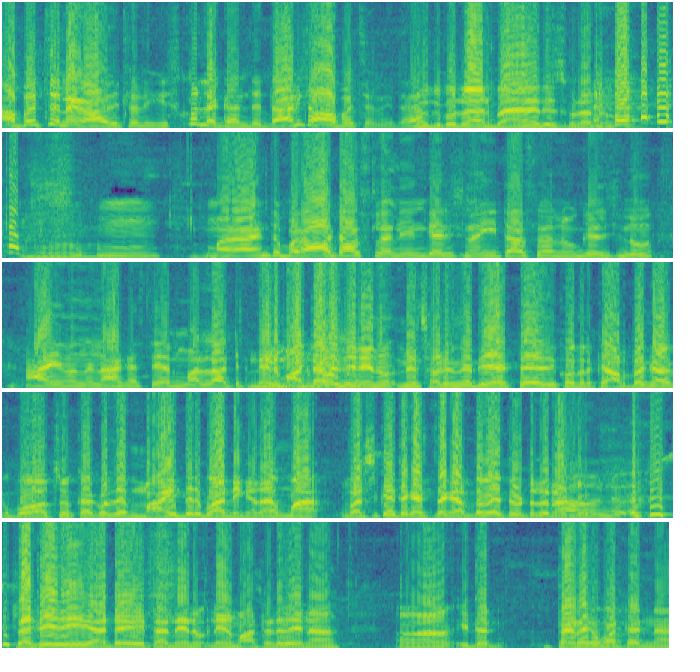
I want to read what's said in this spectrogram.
ఆపచ్చన కాదు ఇట్లా తీసుకోలేక అంతే దానికి ఆపచ్చన ఇదా? ముందుకుంటే ఆయన బ్యానే తీసుకున్నట్టు. మరి ఆయనతో మరి ఆ టాస్క్లో నేను గెలిచిన ఈ టాస్క్లో నువ్వు గెలిచినావు ఐదు వందలు నాకు వస్తాయి మళ్ళీ అటు నేను మాట్లాడేది నేను నేను సడన్గా రియాక్ట్ అయ్యేది కొందరికి అర్థం కాకపోవచ్చు కాకపోతే మా ఇద్దరి బాండింగ్ కదా మా వర్షకైతే ఖచ్చితంగా అర్థమైతే ఉంటుంది అన్నట్టు. ప్రతిదీ అంటే ఇట్లా నేను నేను మాట్లాడేదైనా ఇట్లా తగడగా మాట్లాడినా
